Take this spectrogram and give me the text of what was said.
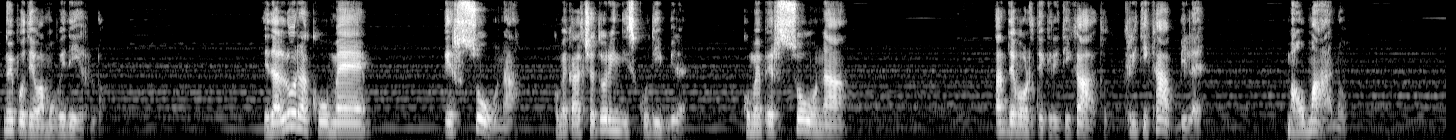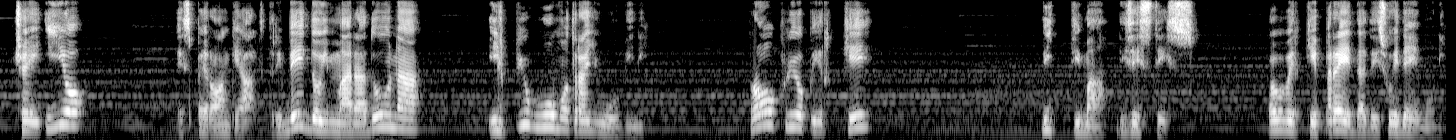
Noi potevamo vederlo. Ed allora come persona, come calciatore indiscutibile, come persona tante volte criticato, criticabile, ma umano. Cioè io, e spero anche altri, vedo in Maradona il più uomo tra gli uomini, proprio perché vittima di se stesso, proprio perché preda dei suoi demoni.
